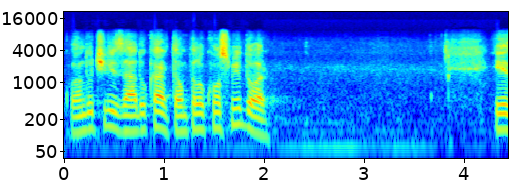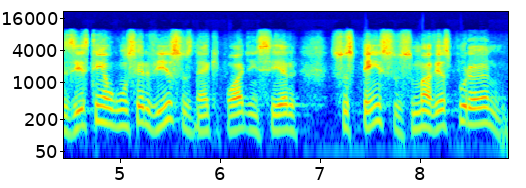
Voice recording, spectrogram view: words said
quando utilizado o cartão pelo consumidor. Existem alguns serviços né, que podem ser suspensos uma vez por ano,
